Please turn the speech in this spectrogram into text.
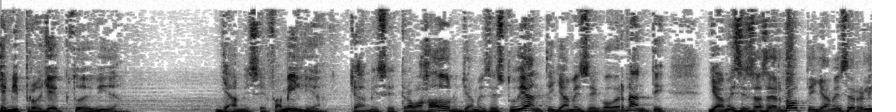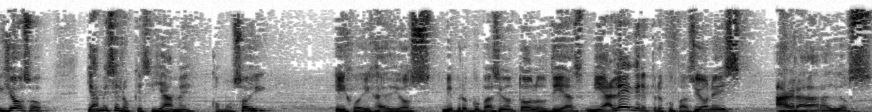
Que mi proyecto de vida, llámese familia, llámese trabajador, llámese estudiante, llámese gobernante, llámese sacerdote, llámese religioso, llámese lo que se llame, como soy hijo, hija de Dios, mi preocupación todos los días, mi alegre preocupación es agradar a Dios.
